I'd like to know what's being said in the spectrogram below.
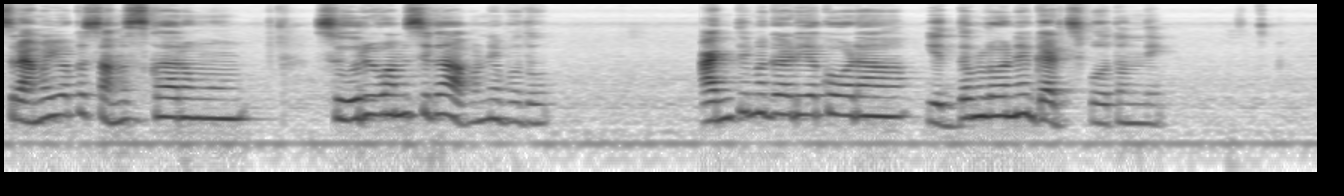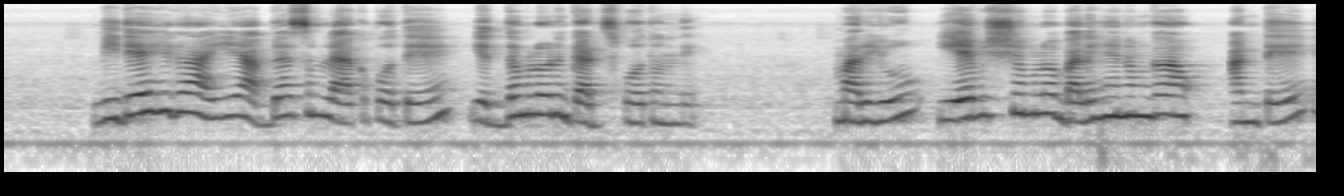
శ్రమ యొక్క సంస్కారము సూర్యవంశిగా అవనివ్వదు. అంతిమ గడియ కూడా యుద్ధంలోనే గడిచిపోతుంది. విదేహిగా అయ్యే అభ్యాసం లేకపోతే యుద్ధంలోనే గడిచిపోతుంది. మరియు ఏ విషయంలో బలహీనంగా అంటే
